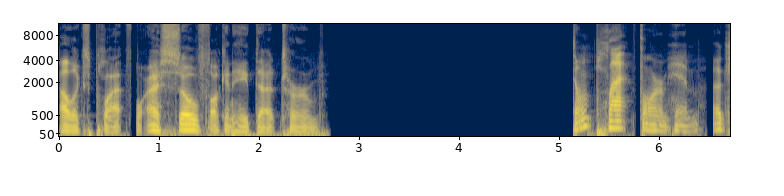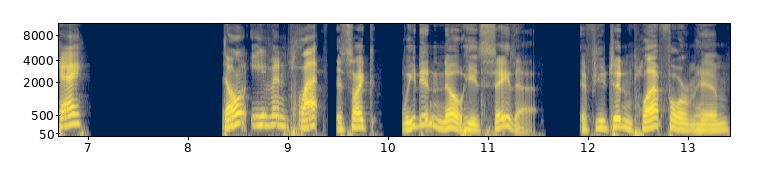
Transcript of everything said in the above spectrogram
Alex platform. I so fucking hate that term. Don't platform him, okay? Don't even plat. It's like we didn't know he'd say that. If you didn't platform him,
